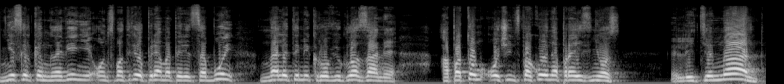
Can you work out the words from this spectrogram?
Несколько мгновений он смотрел прямо перед собой налитыми кровью глазами, а потом очень спокойно произнес «Лейтенант,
